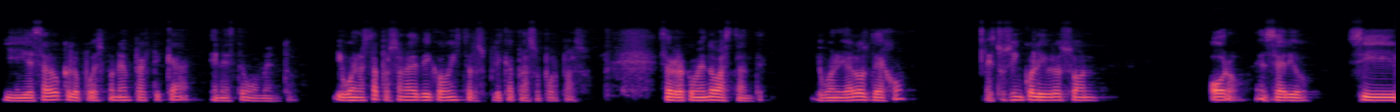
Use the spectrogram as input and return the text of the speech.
y es algo que lo puedes poner en práctica en este momento. Y bueno, esta persona de Big te lo explica paso por paso. Se lo recomiendo bastante. Y bueno, ya los dejo. Estos cinco libros son oro, en serio. Si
